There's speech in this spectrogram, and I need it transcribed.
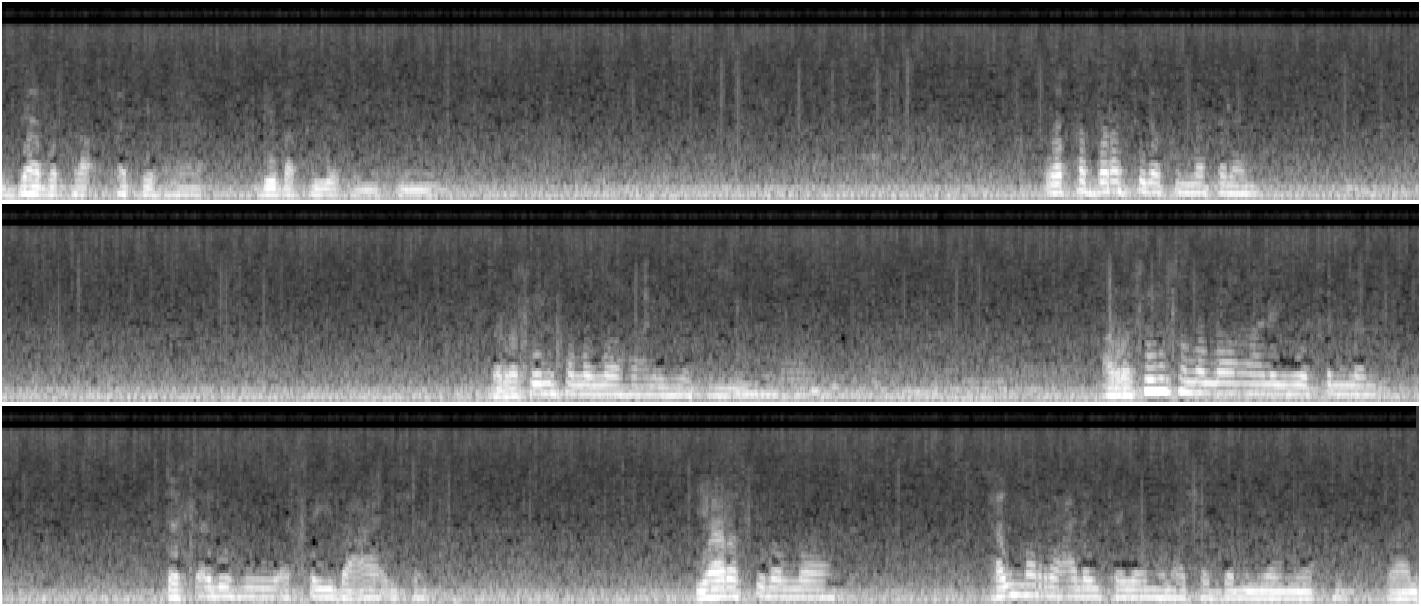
ازدادت رأفتها ببقية المسلمين. وقد ضربت لكم مثلا الرسول صلى الله عليه وسلم. الرسول صلى الله عليه وسلم تسأله السيدة عائشة يا رسول الله هل مر عليك يوم أشد من يوم أحد قال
